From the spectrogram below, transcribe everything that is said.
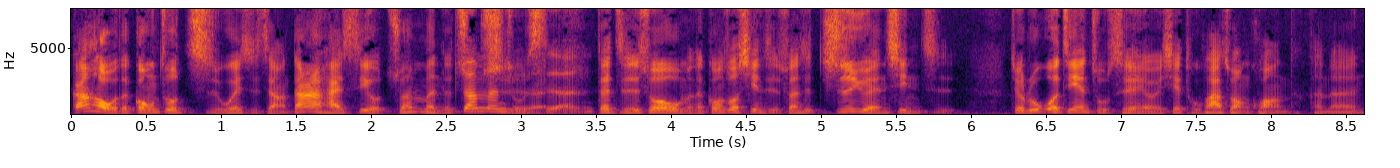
刚好我的工作职位是这样，当然还是有专门的专门主持人，对只是说我们的工作性质算是支援性质。就如果今天主持人有一些突发状况，可能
